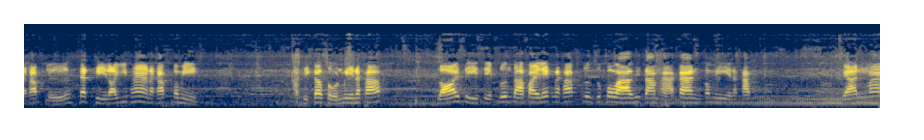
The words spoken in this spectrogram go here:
นะครับ หรือ ZT 125 นะครับ ก็มีอาทิ90 มีนะครับ 140 รุ่นตาไฟเล็กนะครับ รุ่นซุปเปอร์วาลที่ตามหากันก็มีนะครับ ยันมา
